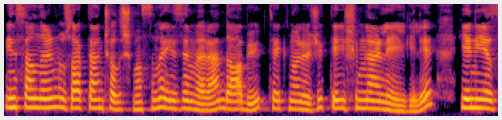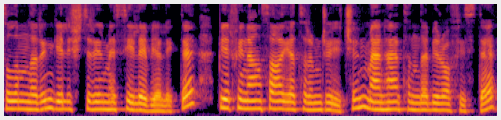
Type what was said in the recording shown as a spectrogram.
insanların uzaktan çalışmasına izin veren daha büyük teknolojik değişimlerle ilgili yeni yazılımların geliştirilmesiyle birlikte bir finansal yatırımcı için Manhattan'da bir ofiste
